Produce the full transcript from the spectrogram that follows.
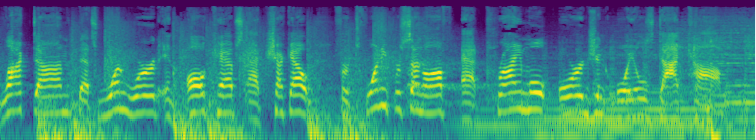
locked on, that's one word in all caps at checkout for 20% off at primaloriginoils.com.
